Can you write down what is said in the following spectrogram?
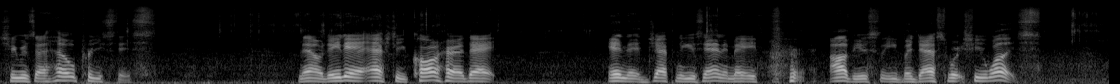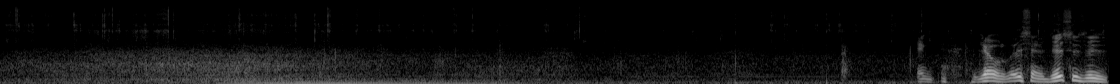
She was a hell priestess. Now, they didn't actually call her that in the Japanese anime, obviously, but that's what she was. And yo, listen, this is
